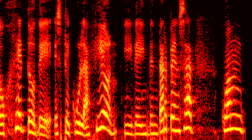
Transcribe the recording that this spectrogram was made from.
objeto de especulación y de intentar pensar cuán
